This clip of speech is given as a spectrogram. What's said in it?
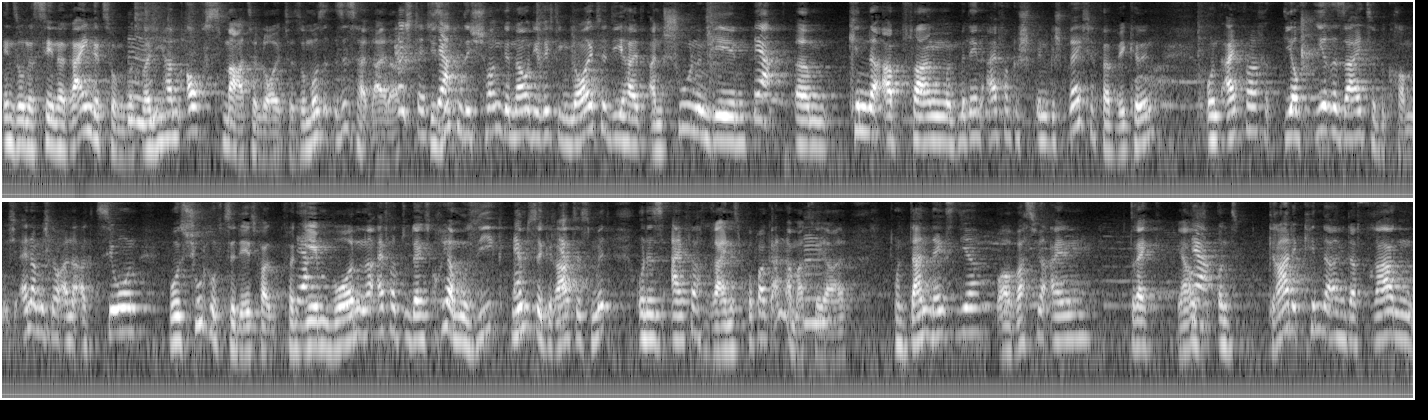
in so eine Szene reingezogen wirst, weil die haben auch smarte Leute. So muss es ist halt leider. Mhm. Richtig, Die ja. suchen sich schon genau die richtigen Leute, die halt an Schulen gehen, Ja. ähm, Kinder abfangen und mit denen einfach in Gespräche verwickeln und einfach die auf ihre Seite bekommen. Ich erinnere mich noch an eine Aktion, wo es Schulhof-CDs ver vergeben wurden. Ne? Einfach du denkst, ach ja, Musik, Ja. nimmst du gratis mit und es ist einfach reines Propagandamaterial. Mhm. Und dann denkst du dir, boah, was für ein Dreck. Ja? Und, Ja. und gerade Kinder hinterfragen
